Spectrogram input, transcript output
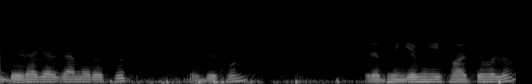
দেড় হাজার গ্রামের ওষুধ। দেখুন, এটা ভেঙে ভেঙে খাওয়াতে হলো।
